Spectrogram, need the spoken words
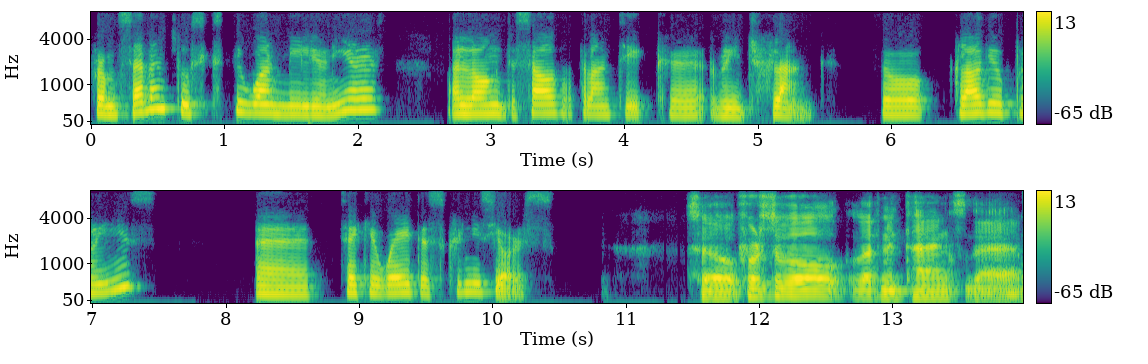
from 7 to 61 million years along the South Atlantic uh, ridge flank. So Claudio, please uh, take away. The screen is yours. So first of all, let me thank the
